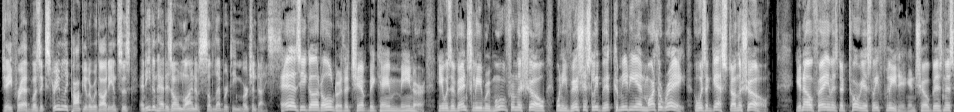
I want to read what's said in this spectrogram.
J. Fred was extremely popular with audiences and even had his own line of celebrity merchandise. As he got older, the chimp became meaner. He was eventually removed from the show when he viciously bit comedian Martha Raye, who was a guest on the show. You know, fame is notoriously fleeting in show business,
